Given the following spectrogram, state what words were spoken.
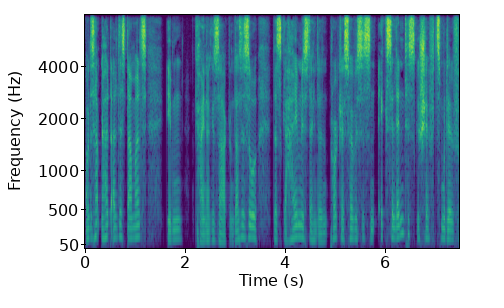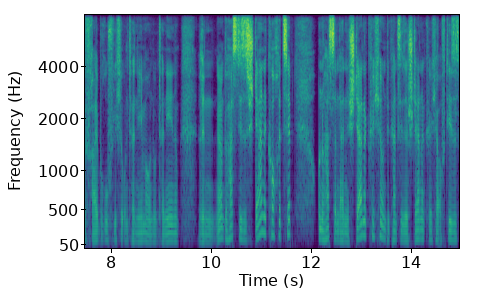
Aber das hat mir halt alles damals eben keiner gesagt. Und das ist so das Geheimnis dahinter. Procter Service ist ein exzellentes Geschäftsmodell für freiberufliche Unternehmer und Unternehmerinnen. Ja, du hast dieses Sternekochrezept und du hast dann deine Sterneküche und du kannst diese Sterneküche auf dieses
